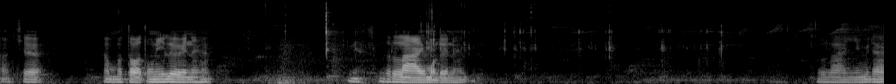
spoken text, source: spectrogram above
อาจะเอามาต่อตรงนี้เลยนะครับละลายหมดเลยนะครับละลายยังไม่ได้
